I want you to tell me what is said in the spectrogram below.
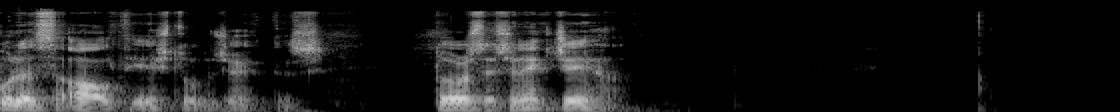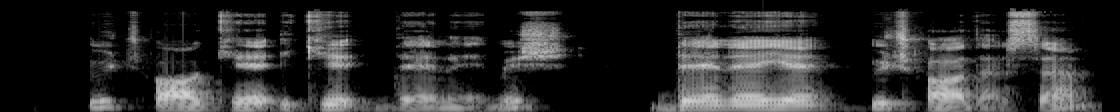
burası 6'ya eşit olacaktır. Doğru seçenek Ceyhan. 3AK 2DN'ymiş. DN'ye 3A dersem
